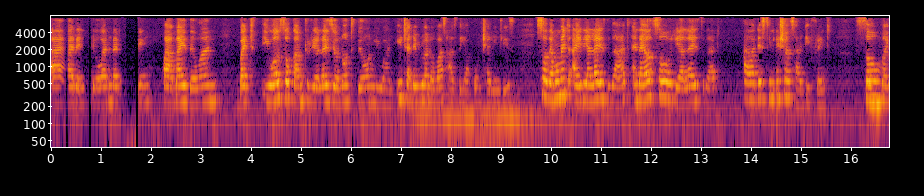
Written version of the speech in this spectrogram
are and you're wondering why am I the one? But you also come to realize you're not the only one. Each and every one of us has their own challenges. So the moment I realized that and I also realized that our destinations are different. So mm-hmm. my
